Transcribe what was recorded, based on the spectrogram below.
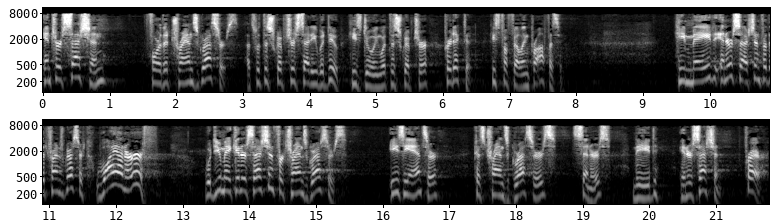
intercession for the transgressors. That's what the scripture said he would do. He's doing what the scripture predicted. He's fulfilling prophecy. He made intercession for the transgressors. Why on earth would you make intercession for transgressors? Easy answer. Because transgressors, sinners, need intercession, prayer.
